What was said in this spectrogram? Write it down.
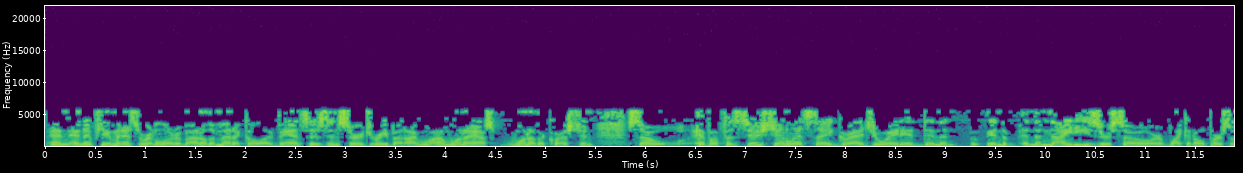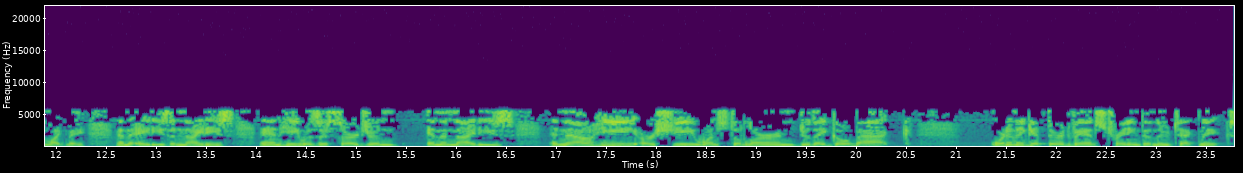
And in a few minutes, we're going to learn about all the medical advances in surgery. But I, w- I want to ask one other question. So, if a physician, let's say, graduated in the in the in the 90s or so, or like an old person like me, in the 80s and 90s, and he was a surgeon in the 90s, and now he or she wants to learn, do they go back? Where do they get their advanced training to new techniques?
